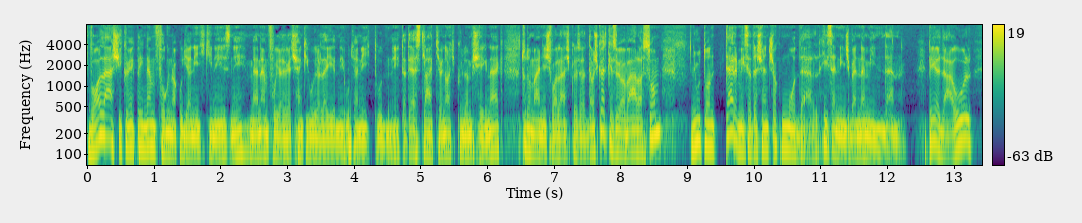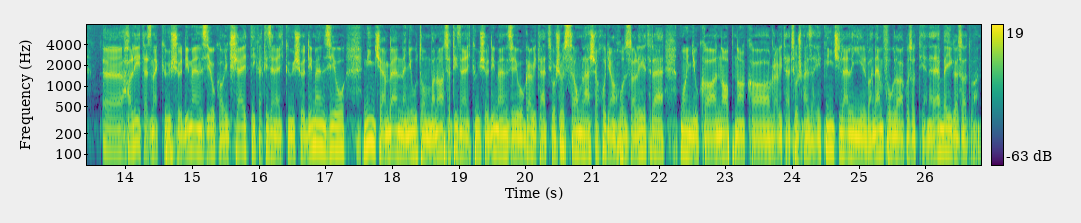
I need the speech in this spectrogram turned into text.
vallási könyvek pedig nem fognak ugyanígy kinézni, mert nem fogja őket senki újra leírni, ugyanígy tudni. Tehát ezt látja a nagy különbségnek tudomány és vallás között. De most következő a válaszom, Newton természetesen csak modell, hiszen nincs benne minden. Például ha léteznek külső dimenziók, ahogy sejtik, a 11 külső dimenzió, nincsen benne Newtonban az, a 11 külső dimenzió gravitációs összeomlása hogyan hozza létre mondjuk a napnak a gravitációs mezeit. Nincs lelírva, nem foglalkozott ilyen, ebbe igazad van.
